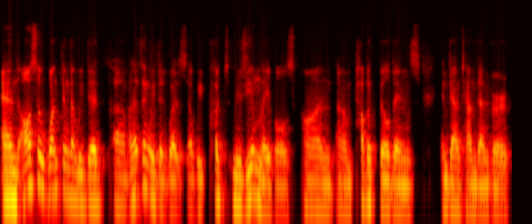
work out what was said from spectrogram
and also one thing that we did, um, another thing we did was that we put museum labels on um, public buildings in downtown Denver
